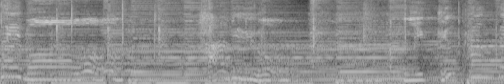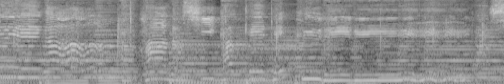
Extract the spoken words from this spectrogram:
ても春を行く風が話しかけてくれる。幸せ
